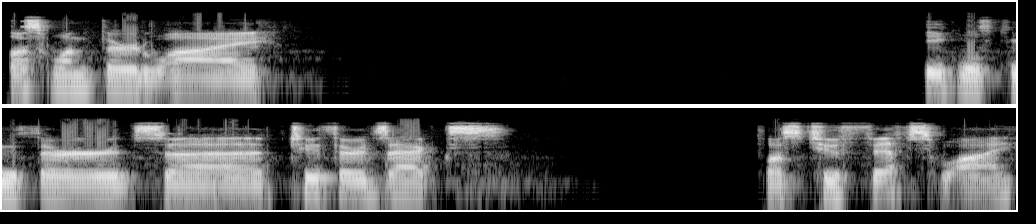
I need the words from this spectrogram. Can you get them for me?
plus one third y equals two thirds, uh, two thirds x plus two fifths y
